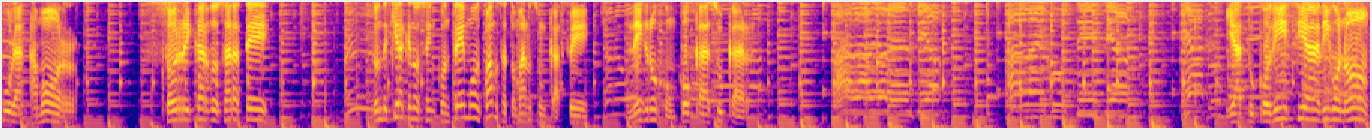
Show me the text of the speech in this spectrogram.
pura, amor. Soy Ricardo Zárate. Donde quiera que nos encontremos, vamos a tomarnos un café negro con poca azúcar. Y a tu codicia Digo no,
